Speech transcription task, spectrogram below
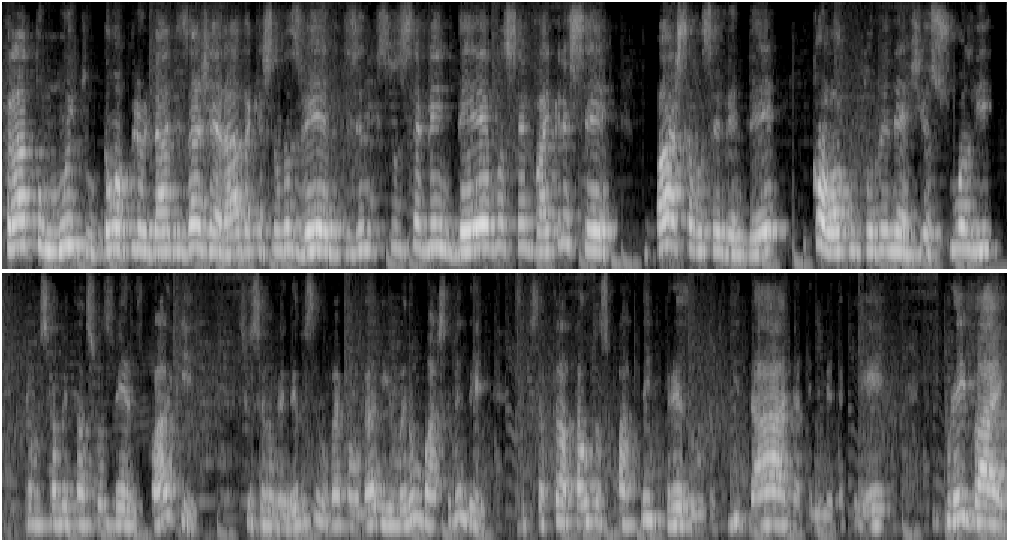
tratam muito, dão uma prioridade exagerada à questão das vendas, dizendo que se você vender, você vai crescer. Basta você vender colocam toda a energia sua ali para você aumentar suas vendas. Claro que se você não vender, você não vai para lugar nenhum, mas não basta vender. Você precisa tratar outras partes da empresa, lucratividade, atendimento a cliente, e por aí vai.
